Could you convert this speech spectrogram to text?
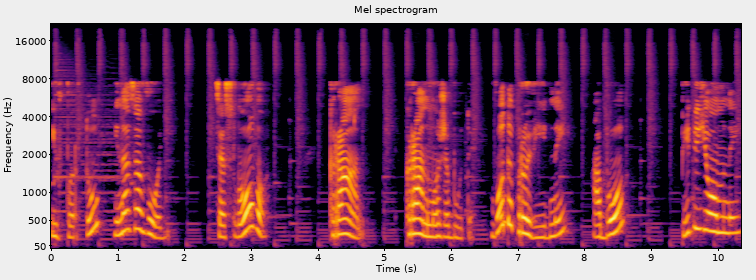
і в порту, і на заводі. Це слово кран. Кран може бути водопровідний або підйомний.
